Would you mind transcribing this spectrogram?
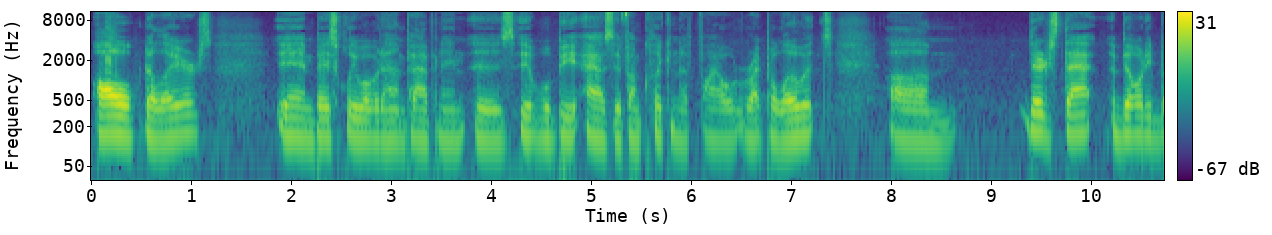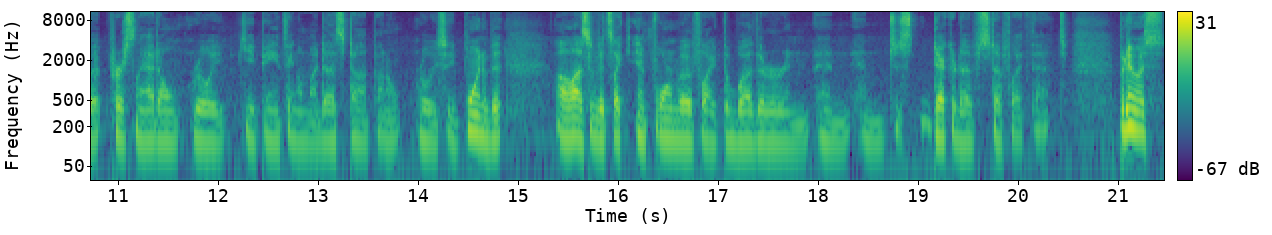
all the layers. And basically what would end up happening is it will be as if I'm clicking the file right below it. Um, there's that ability, but personally I don't really keep anything on my desktop. I don't really see the point of it unless if it's like informative like the weather and, and, and just decorative stuff like that. But anyways,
